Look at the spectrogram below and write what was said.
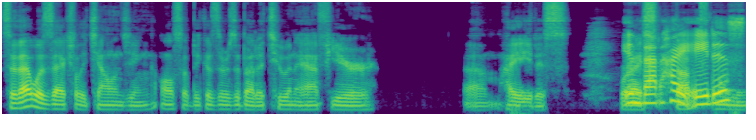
so that was actually challenging also because there was about a two and a half year um, hiatus where I In that hiatus,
